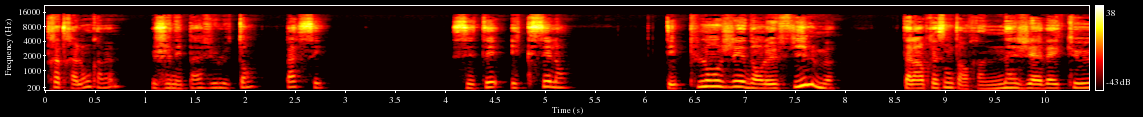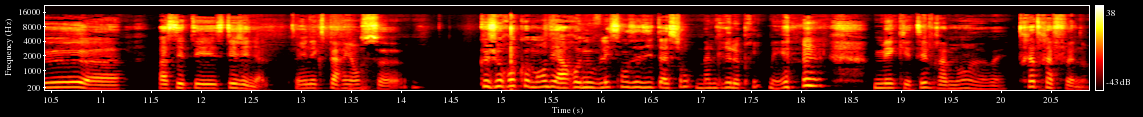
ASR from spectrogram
très très long quand même. Je n'ai pas vu le temps passer. C'était excellent. T'es plongé dans le film, t'as l'impression que t'es en train de nager avec eux. euh, enfin, c'était c'était génial. C'est une expérience euh, que je recommande et à renouveler sans hésitation, malgré le prix, mais mais qui était vraiment euh, très très fun.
